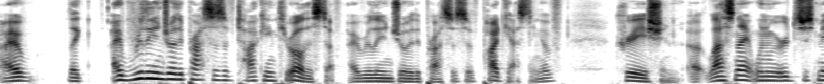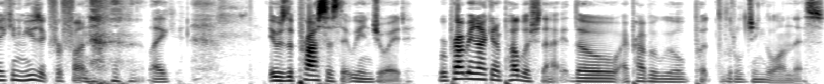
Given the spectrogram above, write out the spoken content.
I like I really enjoy the process of talking through all this stuff. I really enjoy the process of podcasting of creation. Uh, last night when we were just making music for fun, like it was the process that we enjoyed. We're probably not going to publish that, though. I probably will put the little jingle on this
